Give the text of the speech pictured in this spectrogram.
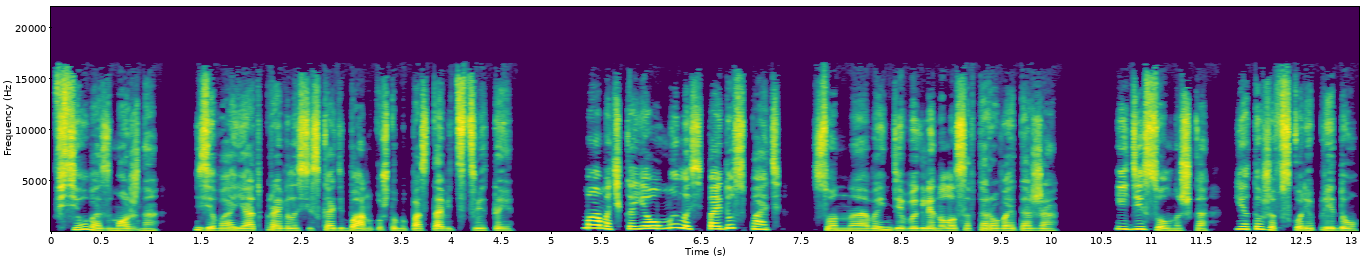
Все возможно. Зевая, отправилась искать банку, чтобы поставить цветы. «Мамочка, я умылась, пойду спать», — сонная Венди выглянула со второго этажа. «Иди, солнышко, я тоже вскоре приду».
